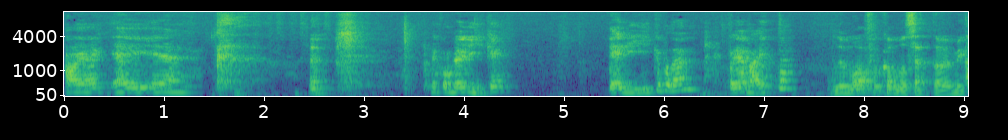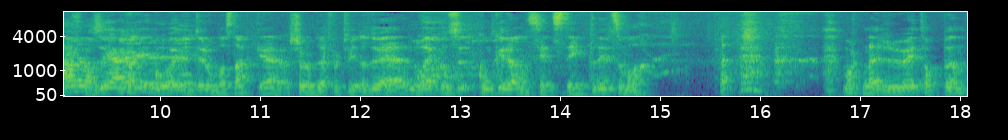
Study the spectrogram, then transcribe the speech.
Ja, jeg, jeg, jeg Jeg kommer til å ryke. Jeg ryker på den, og jeg veit det. Du må få komme og sette deg ved Ja, mikrofonen. altså, Du kan ikke gå rundt i rommet og snakke selv om du er fortvila. Nå er konkurranseinstinktet ditt som må Morten er rød i toppen.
